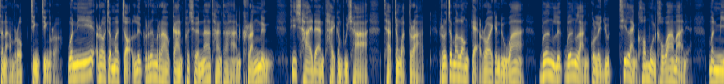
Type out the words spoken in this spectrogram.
สนามรบจริง ๆ หรอ วันนี้เราจะมาเจาะลึกเรื่องราวการเผชิญหน้าทางทหารครั้งหนึ่ง ที่ชายแดนไทยกัมพูชา แถบจังหวัดตราด เราจะมาลองแกะรอยกันดูว่า เบื้องลึกเบื้องหลังกลยุทธ์ที่แหล่งข้อมูลเขาว่ามาเนี่ย มันมี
